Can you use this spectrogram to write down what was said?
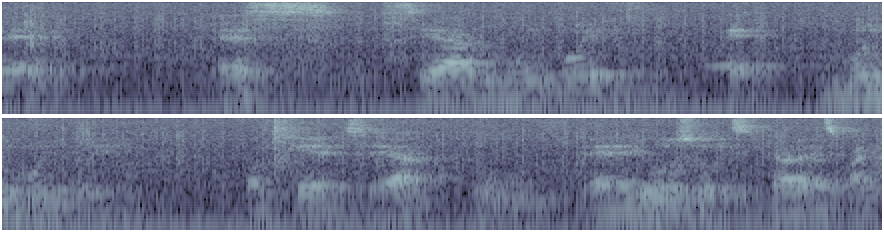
Eh, es sea muy bueno, eh, muy muy bueno, porque sea eh, yo solicitar a España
